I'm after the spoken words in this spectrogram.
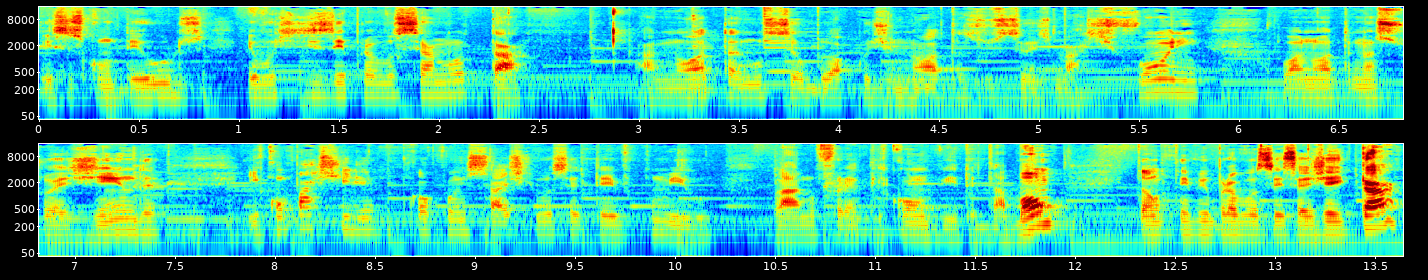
esses conteúdos, eu vou te dizer para você anotar. Anota no seu bloco de notas do seu smartphone ou anota na sua agenda e compartilha qual foi o insight que você teve comigo lá no Frank Convida, tá bom? Então, tempinho para você se ajeitar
